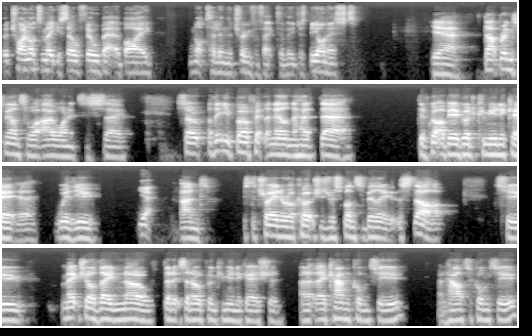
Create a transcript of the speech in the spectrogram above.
but try not to make yourself feel better by not telling the truth effectively. Just be honest. Yeah, that brings me on to what I wanted to say. So I think you've both hit the nail on the head there. They've got to be a good communicator with you. Yeah. And it's the trainer or coach's responsibility at the start to make sure they know that it's an open communication and that they can come to you and how to come to you.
